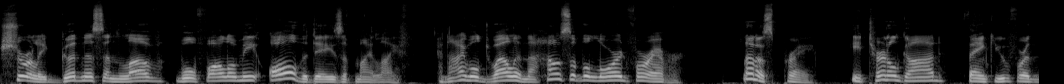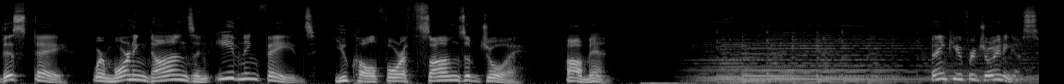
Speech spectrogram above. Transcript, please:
Surely goodness and love will follow me all the days of my life, and I will dwell in the house of the Lord forever. Let us pray. Eternal God, thank you for this day, where morning dawns and evening fades. You call forth songs of joy. Amen. Thank you for joining us.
